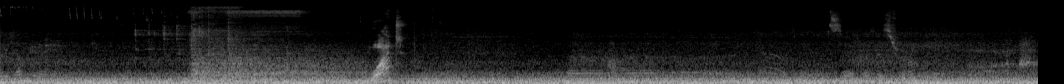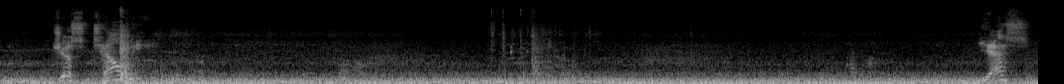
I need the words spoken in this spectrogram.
There's nothing right here. What? Uh, yeah, that's it for this room. Just tell me. Yes?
